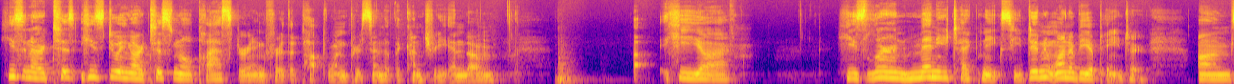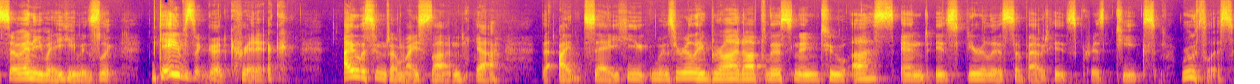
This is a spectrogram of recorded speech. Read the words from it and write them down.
he's an artist. He's doing artisanal plastering for the top one percent of the country, and um, uh, he uh, he's learned many techniques. He didn't want to be a painter, um, so anyway, he was Gabe's a good critic. I listen to my son. Yeah, I'd say he was really brought up listening to us and is fearless about his critiques, ruthless.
